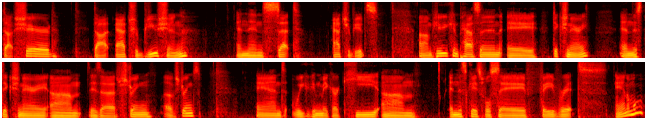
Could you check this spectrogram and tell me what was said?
dot shared dot attribution and then set attributes, um, here you can pass in a dictionary, and this dictionary um, is a string of strings, and we can make our key. Um, in this case, we'll say favorite animal,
